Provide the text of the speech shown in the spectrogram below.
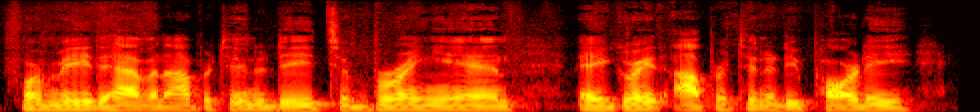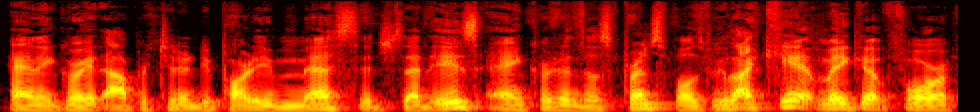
for me to have an opportunity to bring in a great opportunity party and a great opportunity party message that is anchored in those principles because I can't make up for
